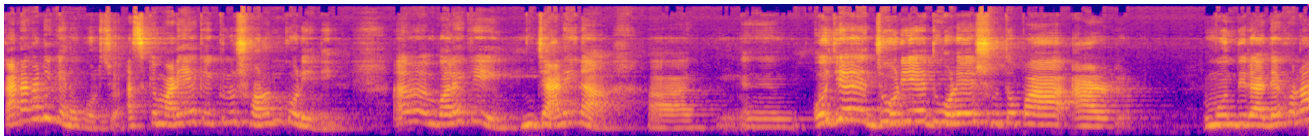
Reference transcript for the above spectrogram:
কান্নাকাটি কেন করছ? আজকে মারিয়াকে একটু স্মরণ করিয়ে দিই। আমি বলে কি, জানি না ওই যে জড়িয়ে ধরে সুতপা আর মন্দিরা, দেখো না,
